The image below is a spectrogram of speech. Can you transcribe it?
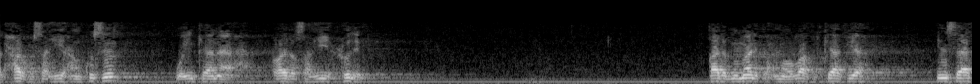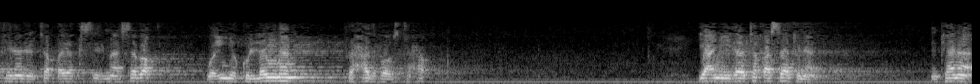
الحرف صحيحا كسر وإن كان غير صحيح حذف. قال ابن مالك رحمه الله في الكافية إن ساكنان التقى يكسر ما سبق وإن يكن لينا فحذفه استحق يعني إذا التقى ساكنان إن كان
